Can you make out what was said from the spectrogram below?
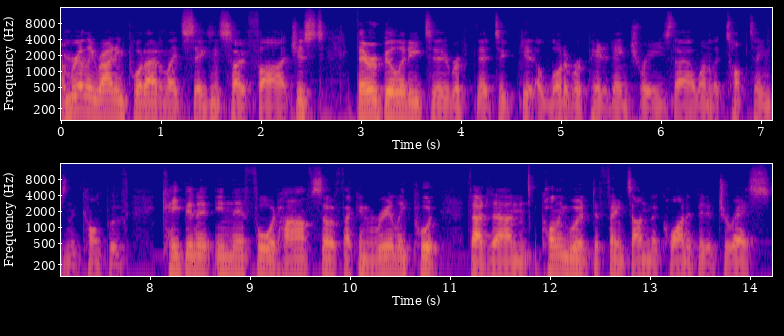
I'm really rating Port Adelaide's season so far. Just their ability to uh, to get a lot of repeated entries. They are one of the top teams in the comp of keeping it in their forward half. So if they can really put that um, Collingwood defence under quite a bit of duress,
